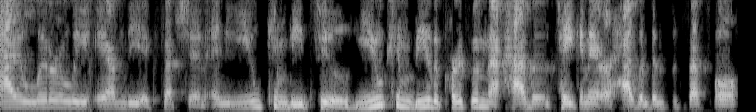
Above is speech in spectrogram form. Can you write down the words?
I literally am the exception, and you can be too. You can be the person that hasn't taken it or hasn't been successful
